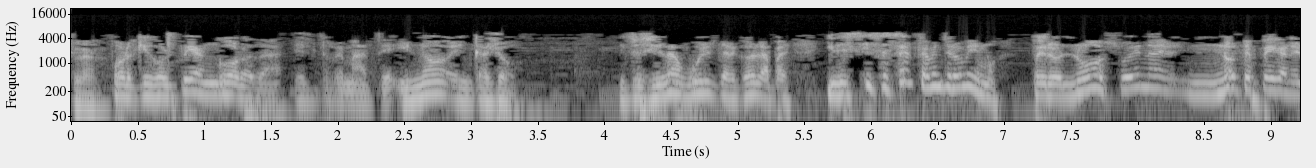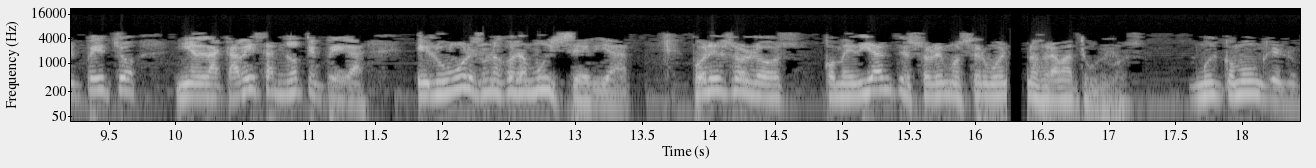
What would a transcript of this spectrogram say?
Claro. Porque golpean gorda el remate y no encalló. Entonces si das vuelta al la pa- y decís exactamente lo mismo, pero no suena, no te pega en el pecho, ni en la cabeza no te pega. El humor es una cosa muy seria. Por eso los comediantes solemos ser buenos dramaturgos. Muy común que los,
